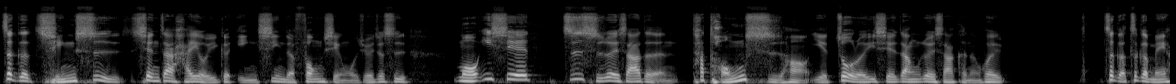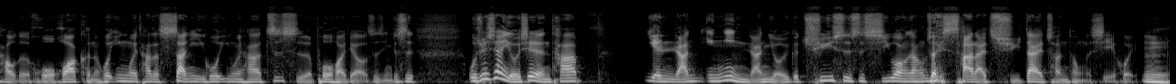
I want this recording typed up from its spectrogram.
这个情势现在还有一个隐性的风险，我觉得就是某一些支持瑞莎的人，他同时哈也做了一些让瑞莎可能会这个这个美好的火花可能会因为他的善意或因为他的支持而破坏掉的事情。就是我觉得现在有一些人他。俨然隐隐然有一个趋势是希望让瑞莎来取代传统的协会，嗯，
